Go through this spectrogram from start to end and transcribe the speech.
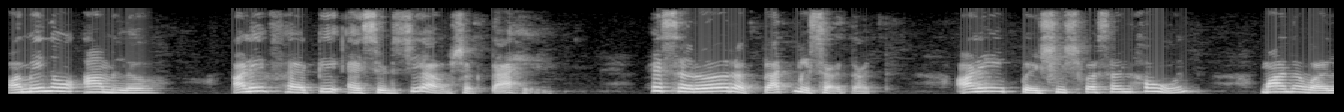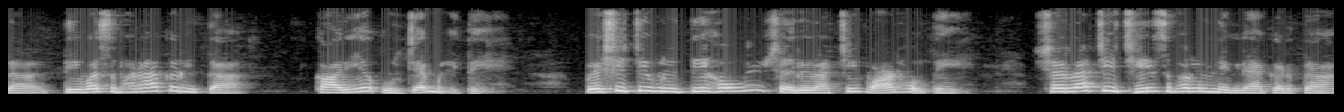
अमिनो आम्ल आणि फॅटी ॲसिडची आवश्यकता आहे. हे सरळ रक्तात मिसळतात आणि पेशीश्वसन होऊन मानवाला दिवसभराकरिता कार्य ऊर्जा मिळते. पेशीची वृद्धी होऊन शरीराची वाढ होते. शरीराची झीज भरून निघण्याकरता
